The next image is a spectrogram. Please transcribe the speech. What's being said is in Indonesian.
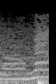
đó là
